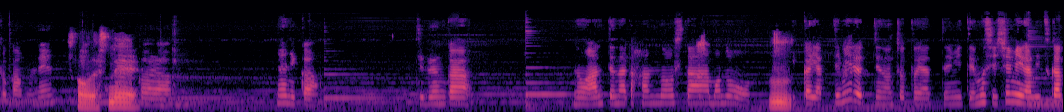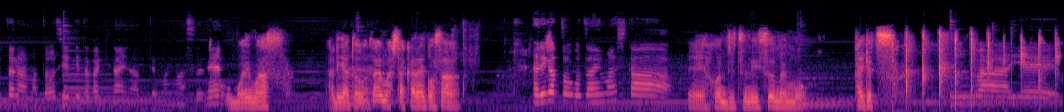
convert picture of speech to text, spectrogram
とかもね。そうですねだ。から、何か自分がのアンテナが反応したものをうん。一回やってみるっていうのをちょっとやってみて、もし趣味が見つかったらまた教えていただきたいなって思いますね。思います。ありがとうございました、カレー子さん。ありがとうございました。わえー本日2数目も解決。ーイエーイ。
